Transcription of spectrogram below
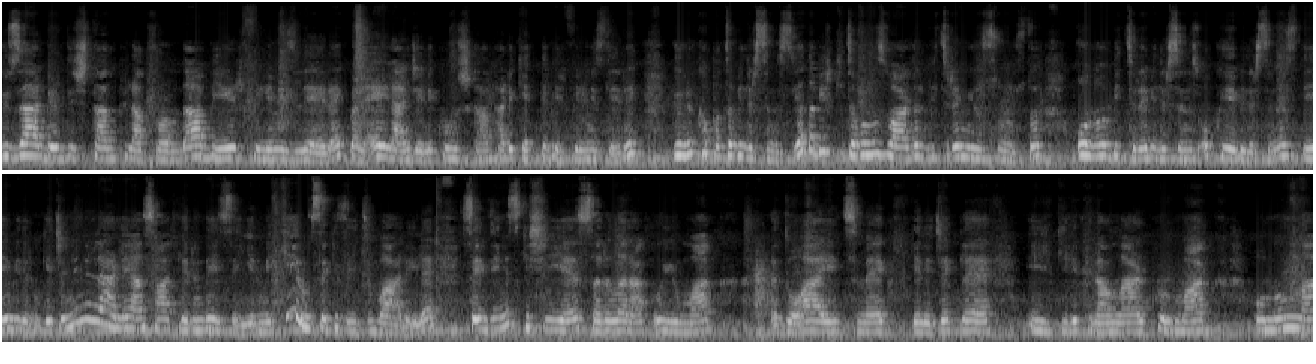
güzel bir dijital platformda bir film izleyerek böyle eğlenceli, konuşkan, hareketli bir film izleyerek günü kapatabilirsiniz. Ya da bir kitabınız vardır bitiremiyorsunuzdur. Onu bitirebilirsiniz, okuyabilirsiniz diyebilirim. Gecenin ilerleyen saatlerinde ise 22-28 itibariyle sevdiğiniz kişiye sarılarak uyumak, dua etmek, gelecekle ilgili planlar kurmak, onunla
